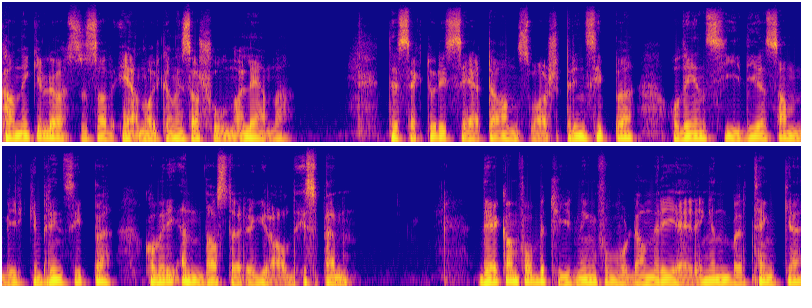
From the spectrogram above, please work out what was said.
kan ikke løses av én organisasjon alene. Det sektoriserte ansvarsprinsippet og det gjensidige samvirkeprinsippet kommer i enda større grad i spenn. Det kan få betydning for hvordan regjeringen bør tenke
